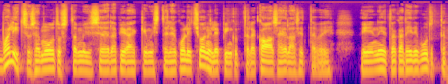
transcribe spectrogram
valitsuse moodustamise läbirääkimistel ja koalitsioonilepingutele kaasa elasite või, või need väga teid ei puuduta?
